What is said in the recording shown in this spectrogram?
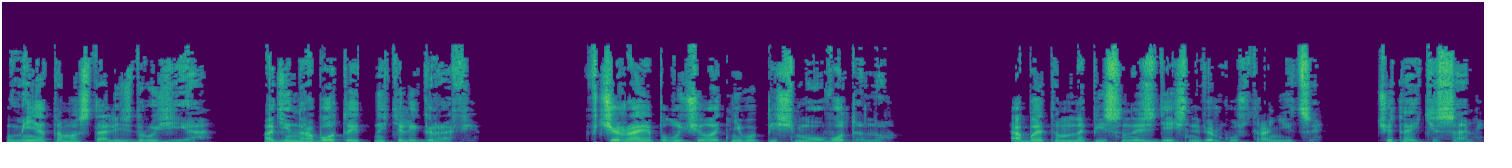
У меня там остались друзья. Один работает на телеграфе. Вчера я получил от него письмо, вот оно. Об этом написано здесь, наверху страницы. Читайте сами.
